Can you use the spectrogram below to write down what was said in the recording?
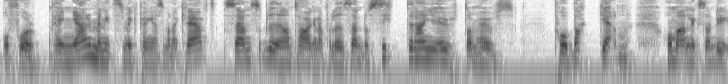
och får pengar men inte så mycket pengar som han har krävt. Sen så blir han tagen av polisen. Då sitter han ju utomhus på backen. Och man liksom, det,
